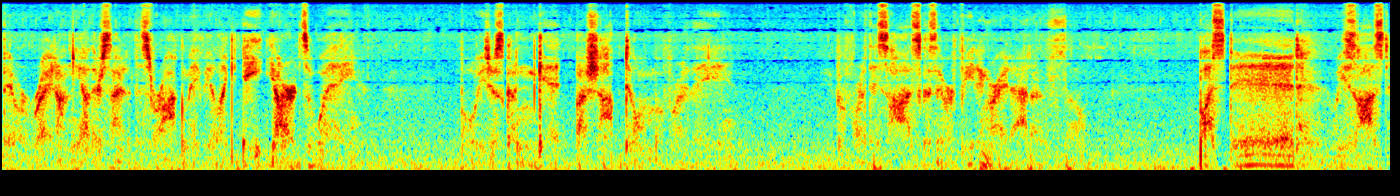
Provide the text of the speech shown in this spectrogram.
They were right on the other side of this rock, maybe like eight yards away. But we just couldn't get a shot to them before they before they saw us because they were feeding right at us. So busted. We sauced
